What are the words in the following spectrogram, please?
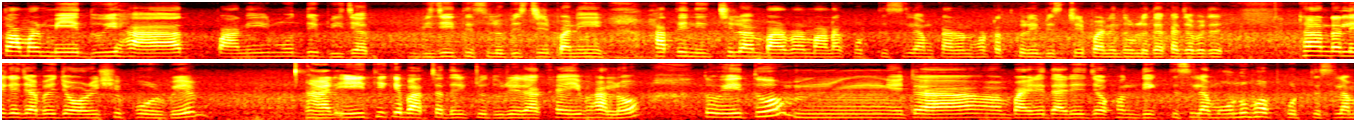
তো আমার মেয়ে দুই হাত পানির মধ্যে ভিজা, ভিজাইতেছিল, বৃষ্টির পানি হাতে নিচ্ছিল। আমি বারবার মানা করতেছিলাম, কারণ হঠাৎ করে বৃষ্টির পানি ধরলে দেখা যাবে যে ঠান্ডা লেগে যাবে, জ্বর এসে পড়বে। আর এই থেকে বাচ্চাদের একটু দূরে রাখাই ভালো। তো এই তো এটা বাইরে দাঁড়িয়ে যখন দেখতেছিলাম, অনুভব করতেছিলাম,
